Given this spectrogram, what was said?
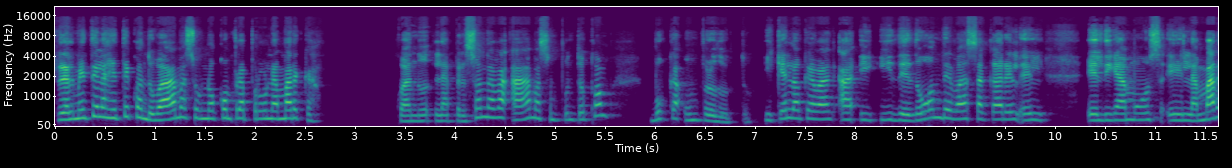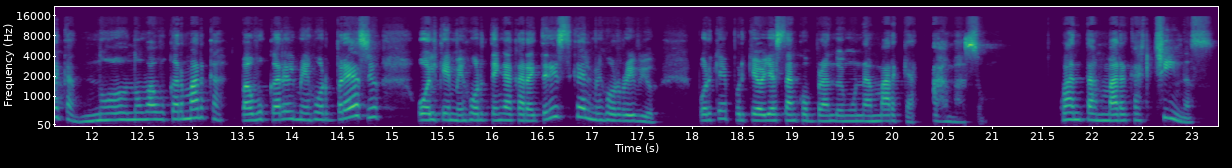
realmente la gente cuando va a Amazon no compra por una marca? Cuando la persona va a Amazon.com, busca un producto. ¿Y qué es lo que va a, y, de dónde va a sacar el, el, digamos, eh, la marca? No, no va a buscar marca, va a buscar el mejor precio o el que mejor tenga característica, el mejor review. ¿Por qué? Porque hoy ya están comprando en una marca Amazon. ¿Cuántas marcas chinas,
